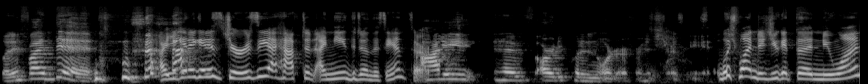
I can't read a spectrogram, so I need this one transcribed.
But if I did, are you gonna get his jersey? I have to. I need to know this answer. I have already put it in order for his jersey. Which one did you get? The new one?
